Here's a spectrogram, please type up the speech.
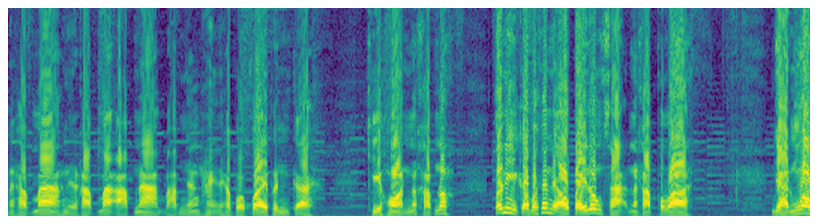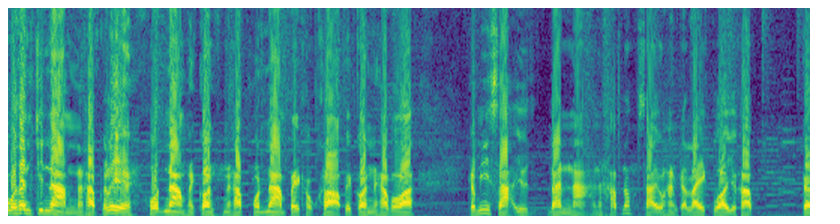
นะครับ มาเนี่ยครับมาอาบน้ำอาบยังไห้นะครับเพราะควายเพิ่นก็ขี่ห่อนนะครับเนาะตอนนี้กับว่าท่านเอาไปลงสะนะครับ เพราะว่าหยาดงัวว่าท่านกินน้ำนะครับ ก็เลยหดน้ำให้ก่อนนะครับหดน้ำไปคร่าวๆไปก่อนนะครับ เพราะว่า ก็มีสระอยู่ด้านหน้านะครับเนาะสระอยู่หันกับไล่กลัวอยู่ครับก็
